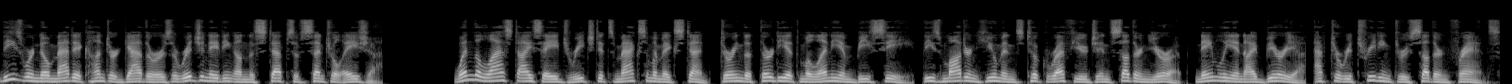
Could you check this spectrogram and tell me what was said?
These were nomadic hunter-gatherers originating on the steppes of Central Asia. When the last ice age reached its maximum extent, during the 30th millennium BC, these modern humans took refuge in southern Europe, namely in Iberia, after retreating through southern France.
